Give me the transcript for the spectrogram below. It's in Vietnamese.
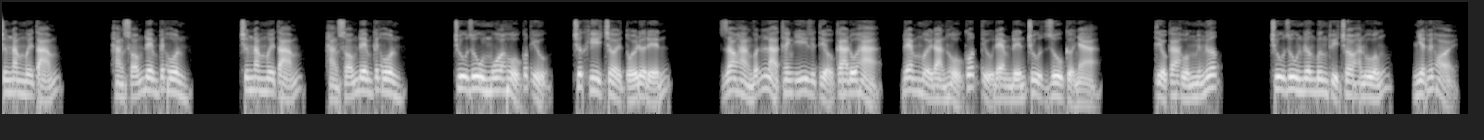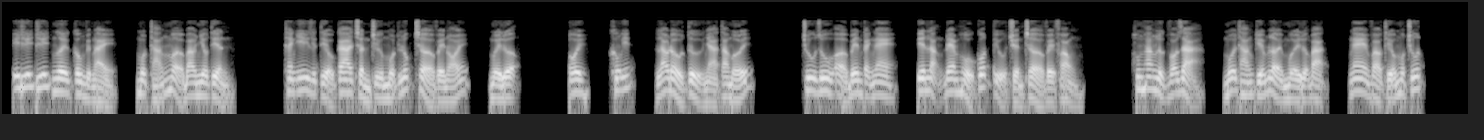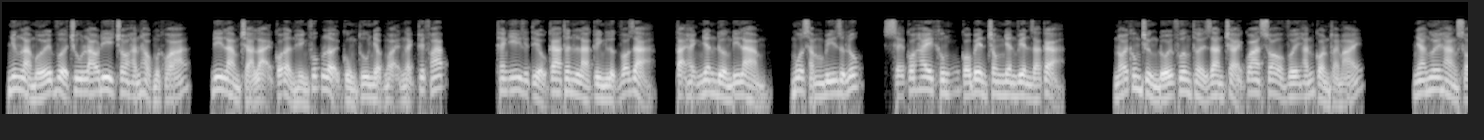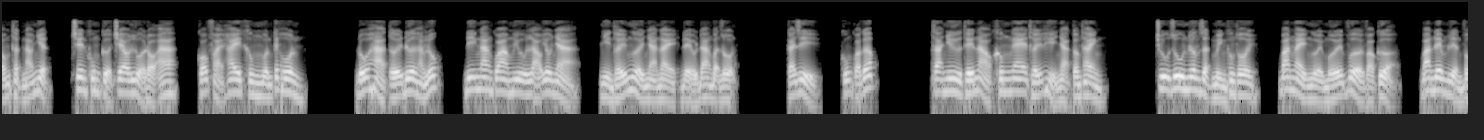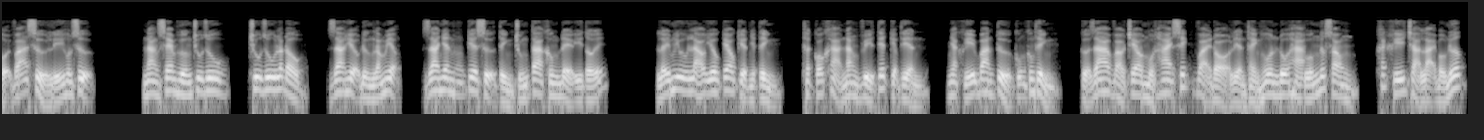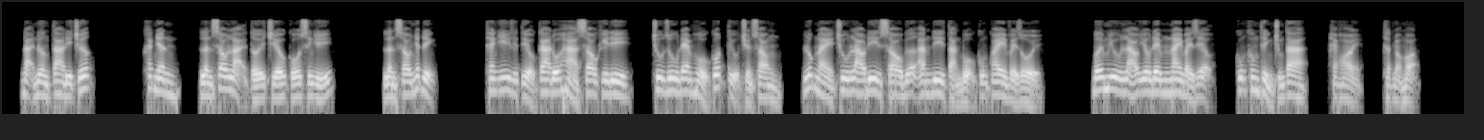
chương năm mươi tám, hàng xóm đêm kết hôn. Chương năm mươi tám, hàng xóm đêm kết hôn. Chu du mua hổ cốt tiểu trước khi trời tối đưa đến. Giao hàng vẫn là thanh y tiểu ca đô hà, đem mười đàn hổ cốt tiểu đem đến chu du cửa nhà. Tiểu ca uống miếng nước. Chu du nương bưng thủy cho hắn uống, nhiệt huyết hỏi, ít ít ít, ngươi công việc này, một tháng mở bao nhiêu tiền? Thanh y tiểu ca trần trừ một lúc trở về nói, mười lượng. Ôi, không ít lao đầu tử nhà ta mới. Chu du ở bên cạnh nghe, yên lặng đem hổ cốt tiểu chuyển trở về phòng. Hung hăng lực võ giả, mỗi tháng kiếm lời mười lượng bạc, nghe vào thiếu một chút nhưng là mới vừa chu lao đi cho hắn học một khóa, đi làm trả lại có ẩn hình phúc lợi cùng thu nhập ngoại ngạch thuyết pháp. Thanh y tiểu ca thân là kinh lực võ giả, tại hạnh nhân đường đi làm, mua sắm bí dự lúc, sẽ có hay không có bên trong nhân viên giá cả. Nói không chừng đối phương thời gian trải qua so với hắn còn thoải mái. Nhà ngươi hàng xóm thật náo nhiệt, trên khung cửa treo lụa đỏ a, có phải hay không muốn kết hôn? Đỗ hà tới đưa hàng lúc, đi ngang qua mưu lão yêu nhà, nhìn thấy người nhà này đều đang bận rộn. Cái gì? Cũng quá gấp. Ta như thế nào không nghe thấy hỉ nhạc âm thanh? Chu du nương giật mình không thôi, ban ngày người mới vừa vào cửa ban đêm liền vội vã xử lý hôn sự. Nàng xem hướng chu du chu du lắc đầu ra hiệu đừng lắm miệng, gia nhân kia sự tình chúng ta không để ý tới. Lấy mưu lão yêu keo kiệt nhiệt tình, thật có khả năng vì tiết kiệm tiền, nhạc khí ban tử cũng không thỉnh, cửa ra vào treo một hai xích vải đỏ liền thành hôn đỗ hà uống nước xong, khách khí trả lại bầu nước, đại nương ta đi trước. Khách nhân, lần sau lại tới chiếu cố sinh ý. Lần sau nhất định. Thanh y thì tiểu ca đỗ hà sau khi đi, chu du đem hổ cốt tiểu chuyển xong, lúc này chu lao đi sau bữa ăn đi tản bộ cũng quay về rồi. Bơi mưu lão yêu đêm nay bày rượu, cũng không thỉnh chúng ta, hẹp hỏi, thật nhỏ mọn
